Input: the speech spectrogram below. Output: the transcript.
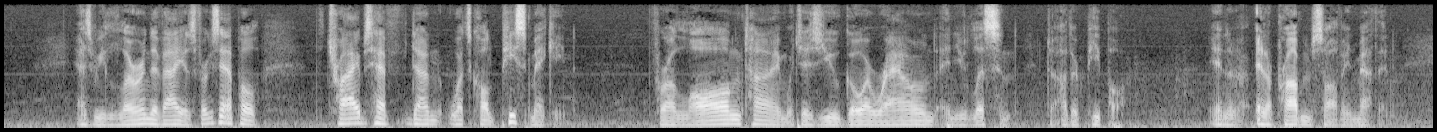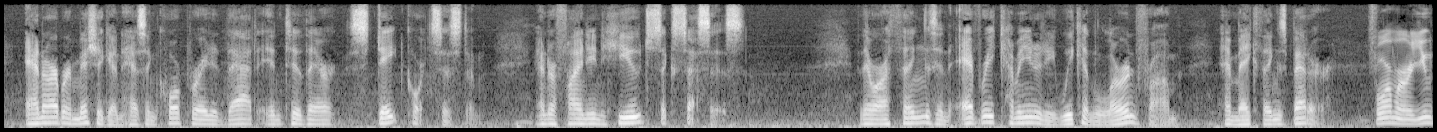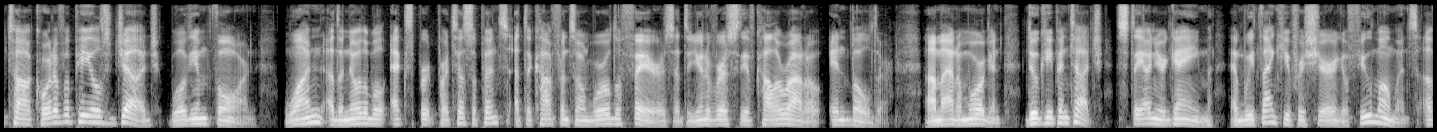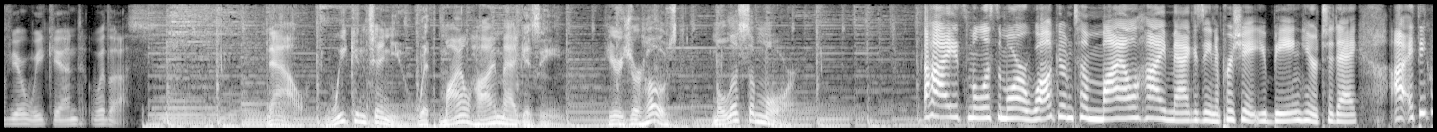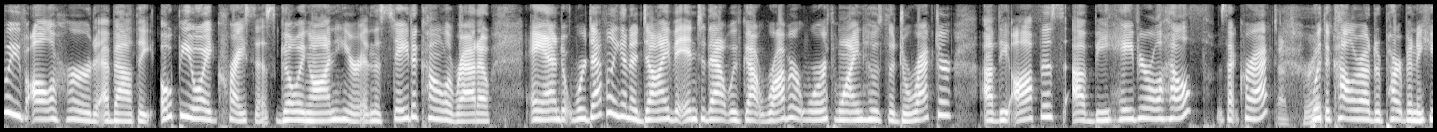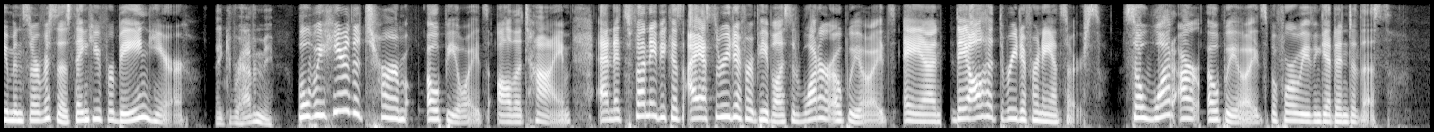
As we learn the values, for example, the tribes have done what's called peacemaking for a long time, which is you go around and you listen to other people in a, in a problem solving method. Ann Arbor, Michigan has incorporated that into their state court system and are finding huge successes. There are things in every community we can learn from and make things better. Former Utah Court of Appeals Judge William Thorne one of the notable expert participants at the Conference on World Affairs at the University of Colorado in Boulder. I'm Adam Morgan. Do keep in touch, stay on your game, and we thank you for sharing a few moments of your weekend with us. Now, we continue with Mile High Magazine. Here's your host, Melissa Moore. Hi, it's Melissa Moore. Welcome to Mile High Magazine. Appreciate you being here today. I think we've all heard about the opioid crisis going on here in the state of Colorado, and we're definitely going to dive into that. We've got Robert Werthwein, who's the director of the Office of Behavioral Health. Is that correct? That's correct. With the Colorado Department of Human Services. Thank you for being here. Thank you for having me. Well, we hear the term opioids all the time. And it's funny because I asked three different people, I said, What are opioids? And they all had three different answers. So, what are opioids before we even get into this?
